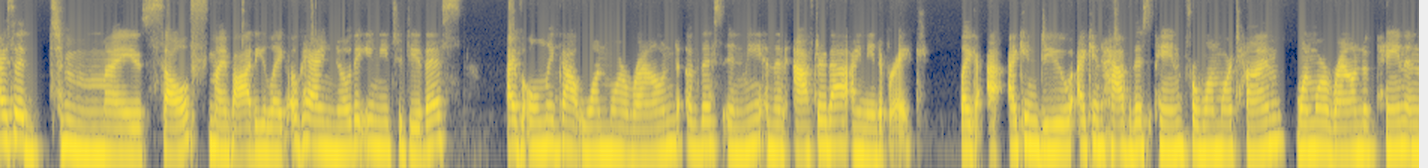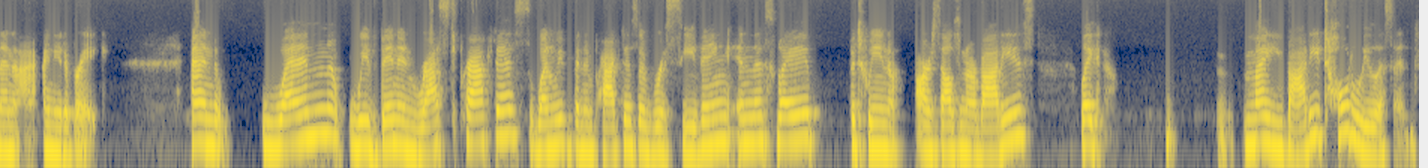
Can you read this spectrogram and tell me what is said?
I said to myself, my body, like, okay, I know that you need to do this. I've only got one more round of this in me. And then after that, I need a break. Like, I, I can do, I can have this pain for one more time, one more round of pain, and then I, I need a break. And when we've been in rest practice, when we've been in practice of receiving in this way between ourselves and our bodies, like my body totally listened.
